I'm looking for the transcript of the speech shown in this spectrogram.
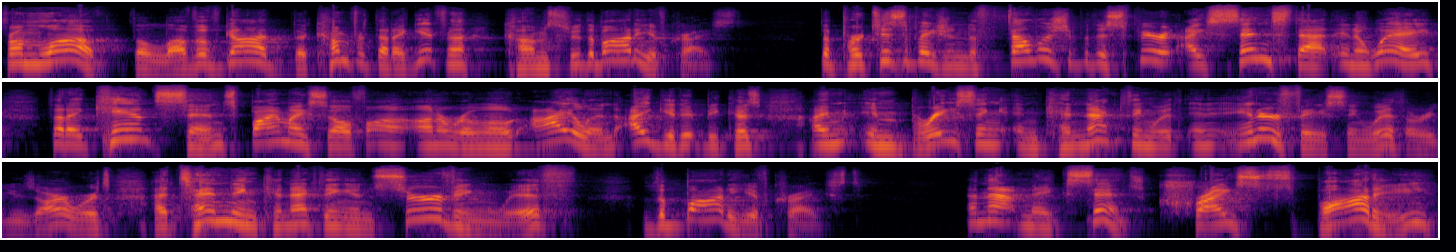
from love, the love of God, the comfort that I get from that comes through the body of Christ the participation, the fellowship of the Spirit, I sense that in a way that I can't sense by myself on, on, a remote island. I get it because I'm embracing and connecting with and interfacing with, or use our words, attending, connecting, and serving with the body of Christ. And that makes sense. Christ's body,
